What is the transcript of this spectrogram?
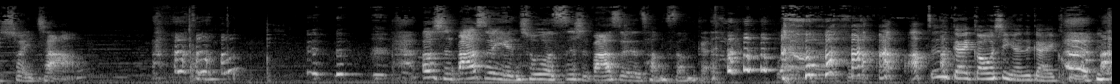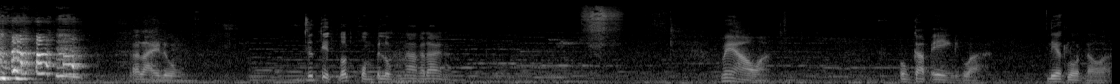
帅炸。二十八岁演出了四十八岁的沧桑感，这是该高兴还是该哭？ อะไรลุง จะติดรถผมไปลงข้างหน้าก็ได้นะ ไม่เอาอ่ะ ผมกลับเองดีกว่า เรียกรถแล้วอ่ะ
